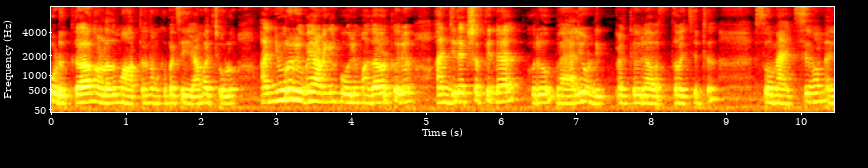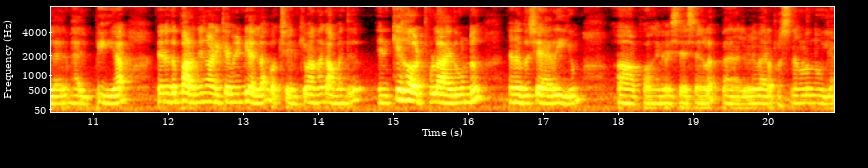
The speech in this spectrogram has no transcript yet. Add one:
കൊടുക്കുക എന്നുള്ളത് മാത്രമേ നമുക്കിപ്പോൾ ചെയ്യാൻ പറ്റുള്ളൂ. അഞ്ഞൂറ് രൂപയാണെങ്കിൽ പോലും അത് അവർക്കൊരു അഞ്ച് ലക്ഷത്തിന്റെ ഒരു വാല്യൂ ഉണ്ട്. ഇപ്പോഴത്തെ ഒരു അവസ്ഥ വെച്ചിട്ട്. സോ മാക്സിമം എല്ലാവരും ഹെൽപ്പ് ചെയ്യുക ഞാനത് പറഞ്ഞു കാണിക്കാൻ വേണ്ടിയല്ല. പക്ഷെ എനിക്ക് വന്ന കമന്റ് എനിക്ക് ഹേർട്ട്ഫുൾ ആയതുകൊണ്ട് ഞാനത് ഷെയർ ചെയ്യും. അപ്പോൾ അങ്ങനെ വിശേഷങ്ങൾ നിലവിൽ വേറെ പ്രശ്നങ്ങളൊന്നുമില്ല.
